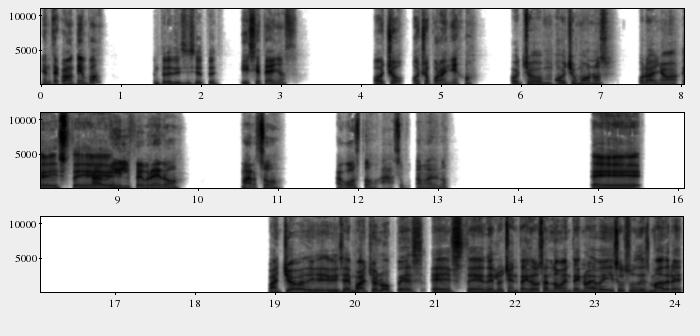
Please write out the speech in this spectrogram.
¿Entre cuánto tiempo? Entre 17. 17 años. 8, 8 por añejo. Ocho, ocho monos por año. Este. Abril, febrero, marzo, agosto. Ah, su puta madre, ¿no? Eh, Pancho, di- dice Pancho López, este, del 82 al 99 hizo su desmadre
